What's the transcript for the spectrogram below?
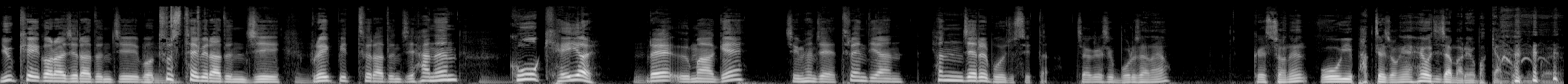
UK garage라든지 뭐 음. 2-step이라든지 음. breakbeat라든지 하는 그 계열의 음. 음악에 지금 현재 트렌디한 현재를 보여줄 수 있다. 제가 그래서 모르잖아요 그래서 저는 5위 박재정의 헤어지자 말해요밖에 안 보이는 거예요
